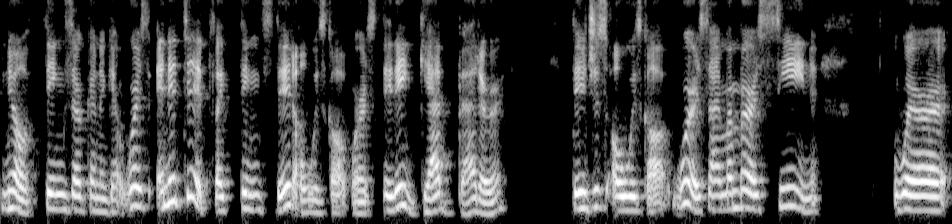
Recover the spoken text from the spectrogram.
no, things are gonna get worse. And it did. Like things did always got worse. They didn't get better. They just always got worse. I remember a scene where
